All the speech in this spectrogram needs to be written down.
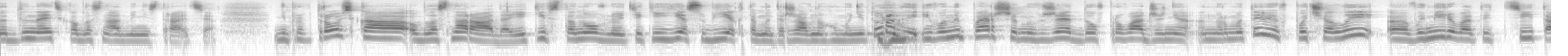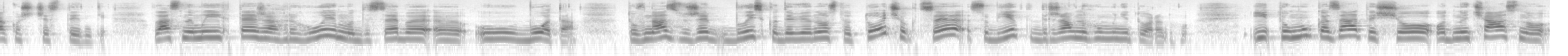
е, Донецька обласна адміністрація, Дніпропетровська обласна рада, які встановлюють, які є суб'єктами державного моніторингу, і вони першими вже до впровадження нормативів почали е, вимірювати ці також частинки. Власне, ми їх теж агрегуємо до себе у бота. То в нас вже близько 90 точок це суб'єкти державного моніторингу. І тому казати, що одночасно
